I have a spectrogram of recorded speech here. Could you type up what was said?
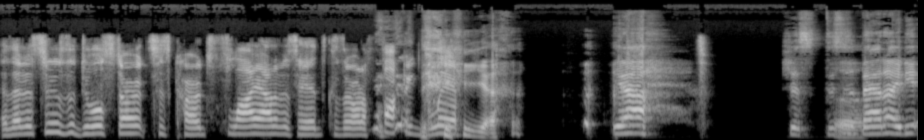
And then as soon as the duel starts, his cards fly out of his hands because they're on a fucking blip. yeah. Yeah, just this is a bad idea.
